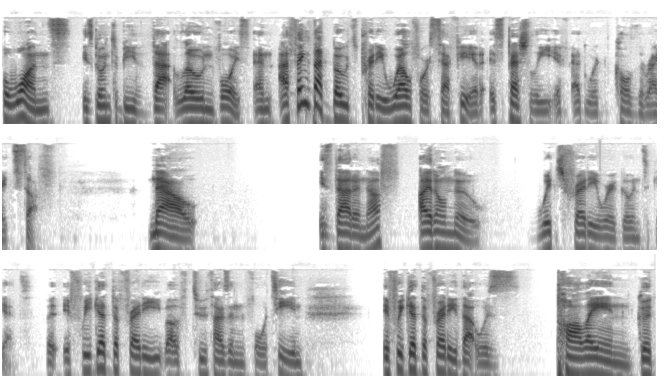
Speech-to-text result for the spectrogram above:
for once, is going to be that lone voice. And I think that bodes pretty well for Safir, especially if Edward calls the right stuff. Now, is that enough? I don't know which Freddy we're going to get. But if we get the Freddy of 2014, if we get the Freddy that was parlaying good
